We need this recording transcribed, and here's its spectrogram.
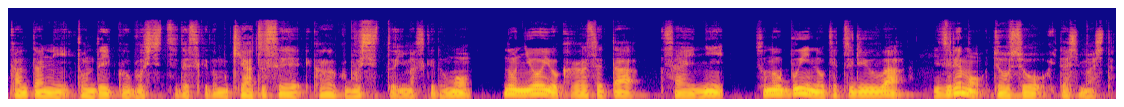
簡単に飛んでいく物質ですけども、揮発性化学物質と言いますけども、の匂いを嗅がせた際に、その部位の血流はいずれも上昇いたしました。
